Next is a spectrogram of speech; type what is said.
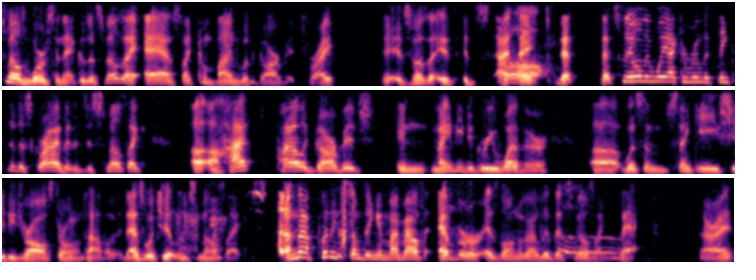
smells worse than that because it smells like ass, like combined with garbage, right? It, it smells like it's. it's I, I, Oh. that that's the only way I can really think to describe it. It just smells like a, a hot pile of garbage in 90 degree weather uh, with some stinky, shitty draws thrown on top of it. That's what chitlin smells like. I'm not putting something in my mouth ever as long as I live that smells like that. All right?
